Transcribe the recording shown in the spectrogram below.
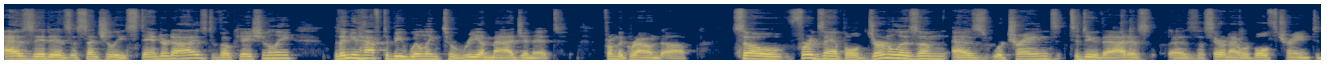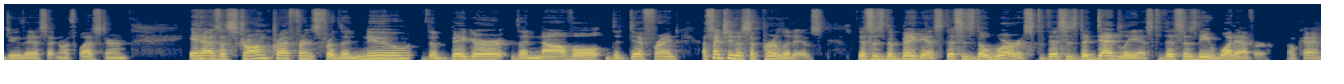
as it is essentially standardized vocationally. But then you have to be willing to reimagine it from the ground up. So, for example, journalism, as we're trained to do that, as, as Sarah and I were both trained to do this at Northwestern, it has a strong preference for the new, the bigger, the novel, the different, essentially the superlatives. This is the biggest. This is the worst. This is the deadliest. This is the whatever. Okay.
